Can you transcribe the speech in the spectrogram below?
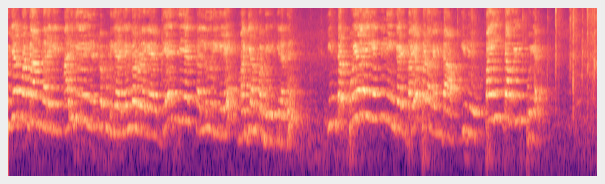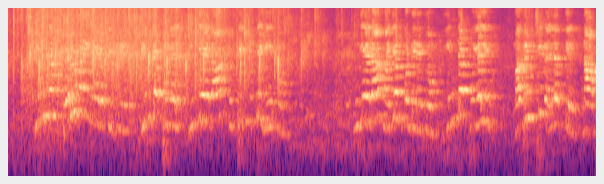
உயர்கொண்டாங்கரையின் அருகிலே இருக்கக்கூடிய எங்களுடைய தேசிய கல்லூரியிலே மையம் கொண்டிருக்கிறது. இந்த புயலை எண்ணி நீங்கள் பயப்பட வேண்டாம். இது பைந்தமிழ் புயல். இன்னும் ஒரு மணி நேரத்திற்கு இந்த புயல் இங்கேதான் சுற்றி சுற்றி வீசும் இங்கேதான் மையம் கொண்டிருக்கும் இந்த புயலின் மகிழ்ச்சி வெள்ளத்தில் நாம்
